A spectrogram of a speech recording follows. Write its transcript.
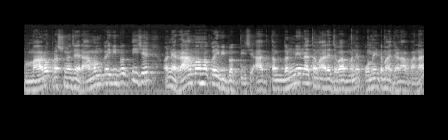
મારો પ્રશ્ન છે, રામમ કઈ વિભક્તિ છે અને રામહ કઈ વિભક્તિ છે? આ બંનેના તમારે જવાબ મને કોમેન્ટમાં જણાવવાના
